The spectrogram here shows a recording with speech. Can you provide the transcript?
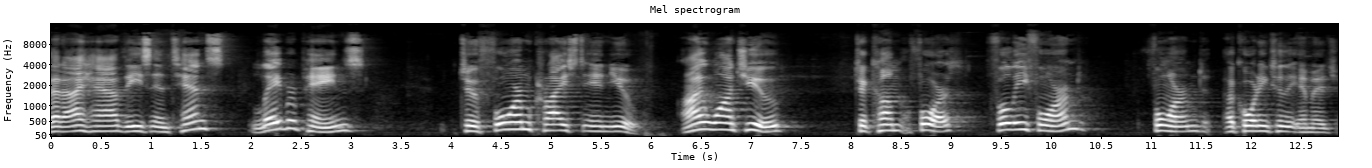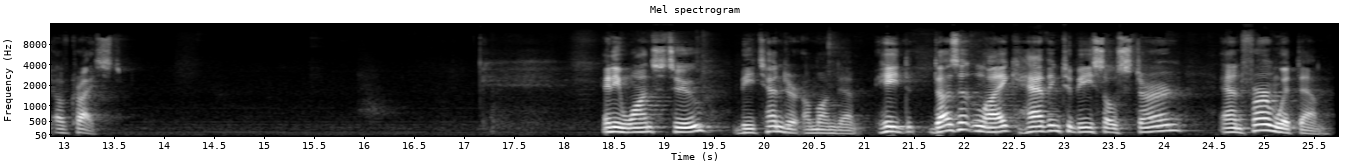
that I have these intense labor pains to form Christ in you. I want you to come forth fully formed, formed according to the image of Christ. And he wants to be tender among them. He doesn't like having to be so stern and firm with them.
